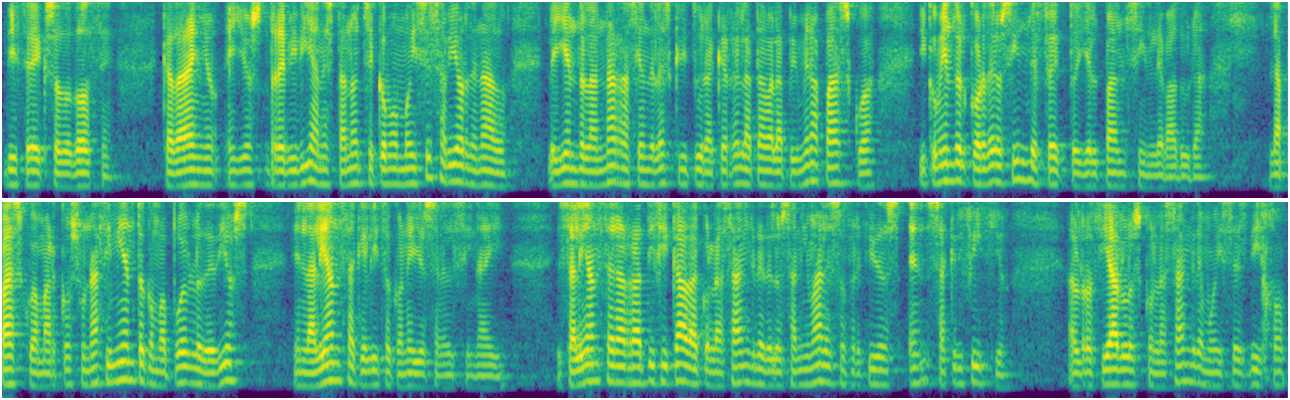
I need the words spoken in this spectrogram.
dice Éxodo 12. Cada año ellos revivían esta noche como Moisés había ordenado, leyendo la narración de la escritura que relataba la primera Pascua y comiendo el cordero sin defecto y el pan sin levadura. La Pascua marcó su nacimiento como pueblo de Dios en la alianza que él hizo con ellos en el Sinaí. Esa alianza era ratificada con la sangre de los animales ofrecidos en sacrificio. Al rociarlos con la sangre, Moisés dijo,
